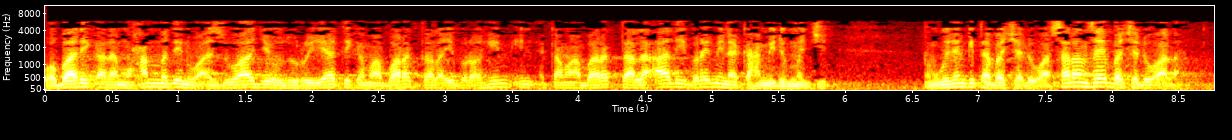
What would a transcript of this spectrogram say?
Wa barik ala Muhammadin wa azwajihi wa dzurriyyati kama barakta ala Ibrahim in, kama barakta ala ali Ibrahim innaka Hamidum Majid. Kemudian kita baca doa. Saran saya baca doa lah.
